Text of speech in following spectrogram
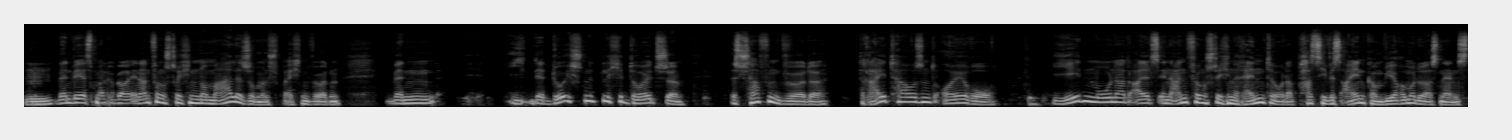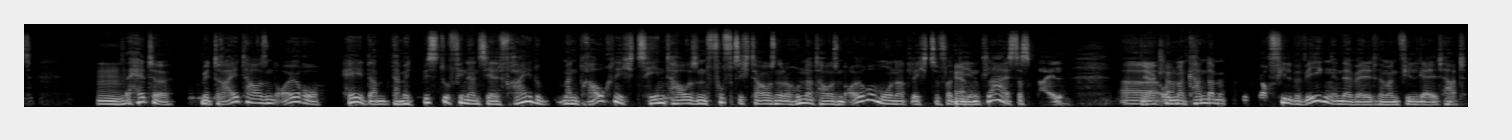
Mhm. wenn wir jetzt mal über in Anführungsstrichen normale Summen sprechen würden, wenn der durchschnittliche Deutsche es schaffen würde, 3000 Euro jeden Monat als in Anführungsstrichen Rente oder passives Einkommen, wie auch immer du das nennst, Mhm. hätte mit 3000 Euro, hey, dam- damit bist du finanziell frei. Du, man braucht nicht 10.000, 50.000 oder 100.000 Euro monatlich zu verdienen. Ja. Klar ist das geil. Äh, Ja, und man kann damit natürlich auch viel bewegen in der Welt, wenn man viel Geld hat.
